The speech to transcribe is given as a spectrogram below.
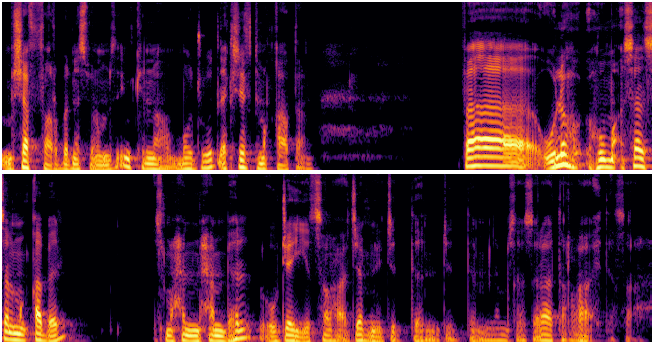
مشفر بالنسبة للمشاهدين يمكن إنه موجود لكن شفت مقاطع. ف وله هو مسلسل من قبل اسمه حمد محنبل وجيد صراحة عجبني جدا جدا من المسلسلات الرائدة صراحة.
